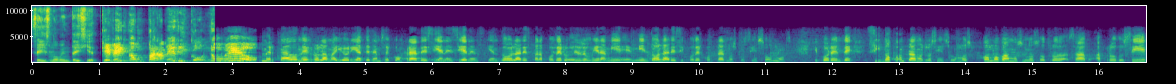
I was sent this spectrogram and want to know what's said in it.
6.97. ¡Que venga un paramédico! ¡No veo! Mercado negro, la mayoría tenemos que comprar de 100 en 100 en 100 dólares para poder eh, reunir a mil, en mil dólares y poder comprar nuestros insumos. Y por ende, si no compramos los insumos, ¿cómo vamos nosotros a, a producir?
